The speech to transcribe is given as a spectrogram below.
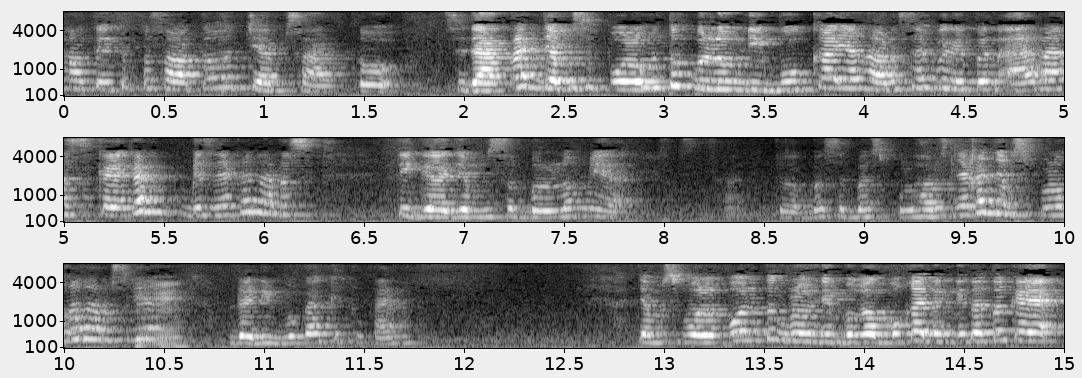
waktu itu pesawat tuh jam 1 sedangkan jam 10 tuh belum dibuka yang harusnya Philippine Airlines. Kayak kan biasanya kan harus tiga jam sebelum ya. 12, 11, 10 harusnya kan jam 10 kan harusnya Mm. udah dibuka gitu kan jam 10 pun tuh belum dibuka-buka dan kita tuh kayak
